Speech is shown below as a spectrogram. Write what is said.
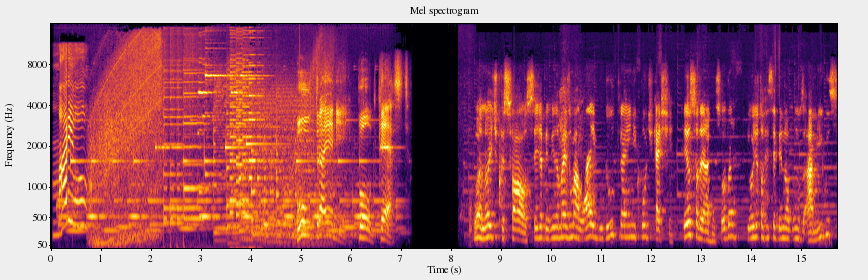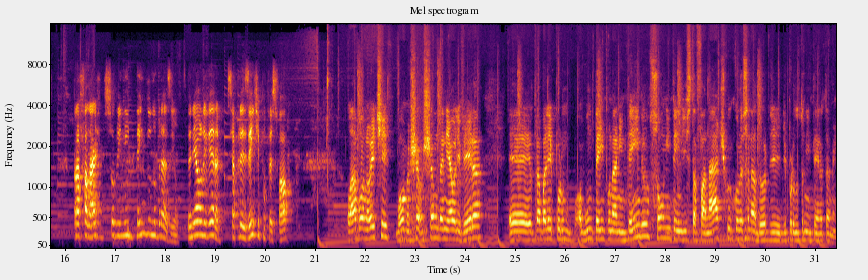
Mario! Ultra N Podcast. Boa noite, pessoal. Seja bem-vindo a mais uma live do Ultra N Podcast. Eu sou Daniel Rensober e hoje eu estou recebendo alguns amigos para falar sobre Nintendo no Brasil. Daniel Oliveira, se apresente para o pessoal. Olá, boa noite. Bom, eu chamo, chamo Daniel Oliveira. É, eu trabalhei por um, algum tempo na Nintendo, sou um nintendista fanático e colecionador de, de produto Nintendo também.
